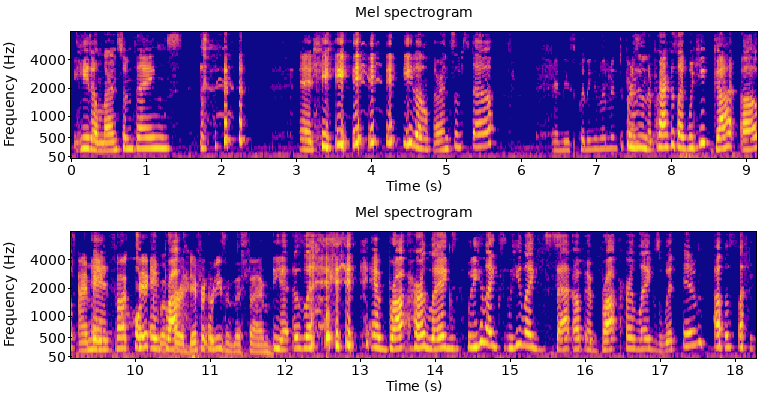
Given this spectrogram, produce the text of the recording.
he done learned some things, and he he done learned some stuff. And he's putting them into put it into practice. practice. Like when he got up, I mean, and fuck ho- Tick, and but brought- for a different reason this time. Yeah, it was like and brought her legs when he like when he like sat up and brought her legs with him. I was like,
